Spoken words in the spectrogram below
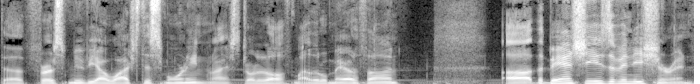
The first movie I watched this morning when I started off my little marathon. Uh, The Banshees of Inisherin.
